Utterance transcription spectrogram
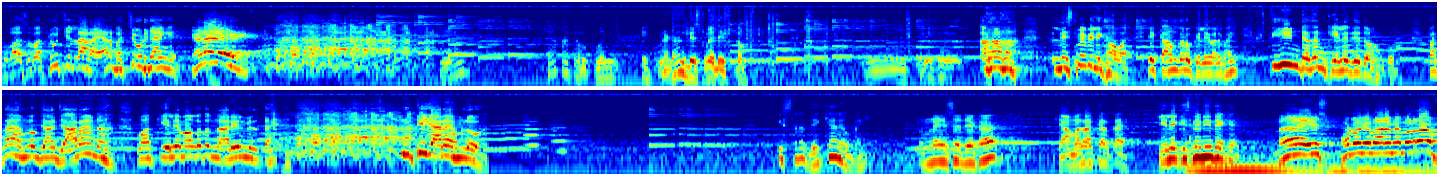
सुबह सुबह क्यों चिल्ला रहा है यार? बच्चे उठ जाएँगे। क्या कहा था रुकमनी एक मिनट हाँ, लिस्ट में देखता हूँ। हाँ, हाँ, लिस्ट में भी लिखा हुआ है। एक काम करो केले वाले भाई तीन डजन केले दे दो हमको। पता है हम लोग जहाँ जा रहे हैं ना वहाँ केले मांगो तो नारियल मिलता है। ऊटी जा रहे हैं हम लोग। इस तरह देख क्या रहे हो भाई? तुमने इसे देखा है? क्या मज़ाक करता है? केले किसने नहीं देखे? मैं इस फ़ोटो के बारे में बोल रहा हूँ।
